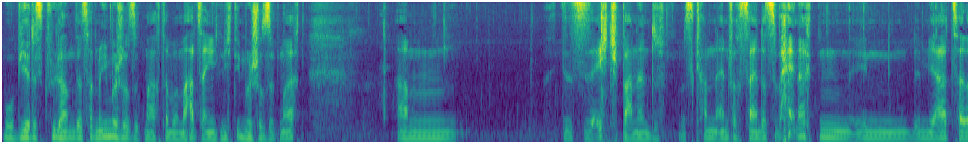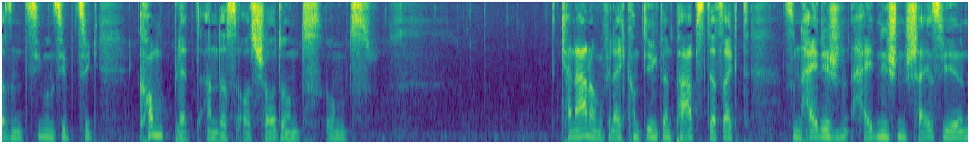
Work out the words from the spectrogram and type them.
Wo wir das Gefühl haben, das hat man immer schon so gemacht, aber man hat es eigentlich nicht immer schon so gemacht. Ähm, das ist echt spannend. Es kann einfach sein, dass Weihnachten in, im Jahr 2077 komplett anders ausschaut und, und keine Ahnung, vielleicht kommt irgendein Papst, der sagt, so einen heidnischen, heidnischen Scheiß wie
